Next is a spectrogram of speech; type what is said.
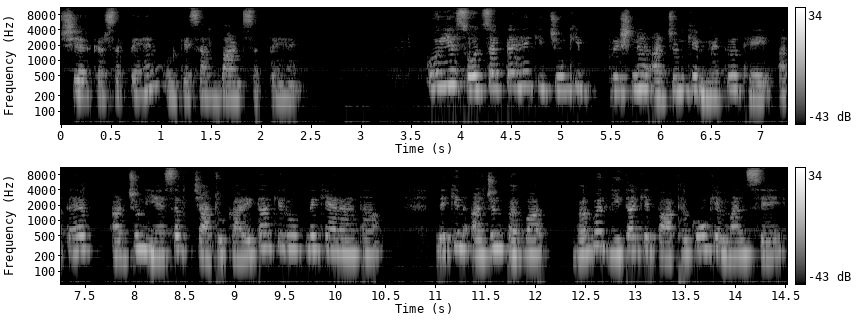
शेयर कर सकते हैं, उनके साथ बांट सकते हैं। कोई ये सोच सकता है कि चूँकि कृष्ण अर्जुन के मित्र थे, अतः अर्जुन यह सब चाटुकारिता के रूप में कह रहा था। लेकिन अर्जुन भगवान भगवत गीता के पाठकों के मन से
